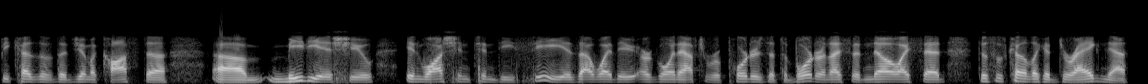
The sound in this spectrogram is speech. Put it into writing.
because of the Jim Acosta um, media issue in Washington D.C. Is that why they are going after reporters at the border? And I said, no. I said this was kind of like a dragnet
